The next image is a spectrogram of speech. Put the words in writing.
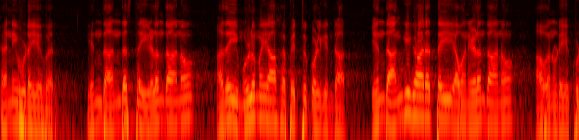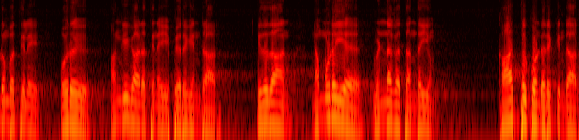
கனிவுடையவர். எந்த அந்தஸ்தை இழந்தானோ அதை முழுமையாக பெற்றுக்கொள்கின்றார். எந்த அங்கீகாரத்தை அவன் இழந்தானோ அவனுடைய குடும்பத்திலே ஒரு அங்கீகாரத்தினை பெறுகின்றார். இதுதான் நம்முடைய விண்ணக தந்தையும் காத்து கொண்டிருக்கின்றார்.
